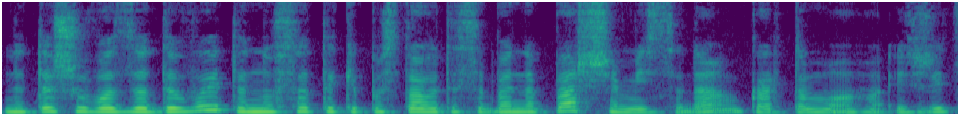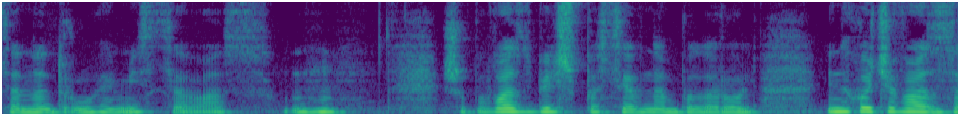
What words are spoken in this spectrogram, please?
не те, що вас задивити, але все-таки поставити себе на перше місце, да? карта мага, і жріця на друге місце вас. Щоб у вас більш пасивна була роль. Він хоче вас,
